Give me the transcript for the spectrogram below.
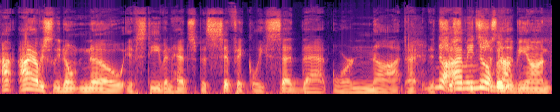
I obviously don't know if Stephen had specifically said that or not. It's no, just, I mean no, but beyond.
